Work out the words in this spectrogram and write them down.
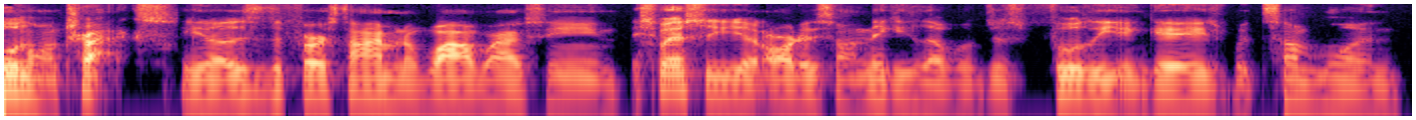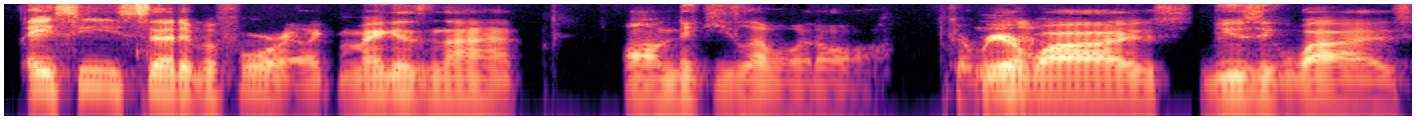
full on tracks. You know, this is the first time in a while where I've seen, especially an artist on Nicki's level, just fully engaged with someone. AC said it before, like Megan's not on Nicki's level at all. Career wise, no. music wise,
